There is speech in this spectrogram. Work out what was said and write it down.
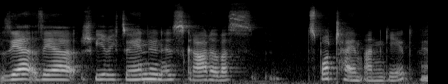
sehr, sehr schwierig zu handeln ist, gerade was Spot-Time angeht. Ja.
